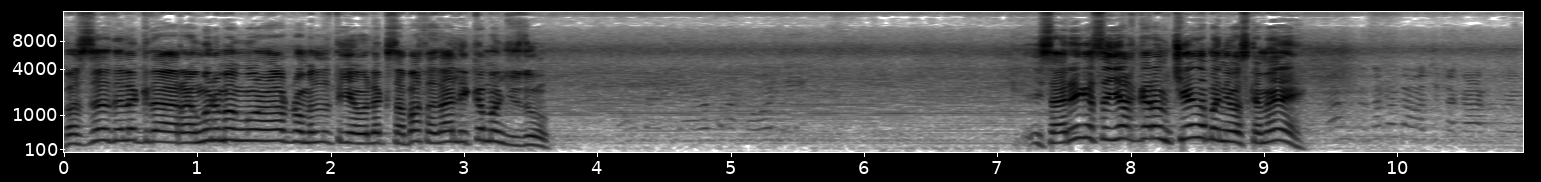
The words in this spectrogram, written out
بس زه د لک د رنگونو منګونو راټنو ملت یو لک سبق ته دا لیکم جزو اشاره کې سیاق ګرم چیرې باندې وس کمه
